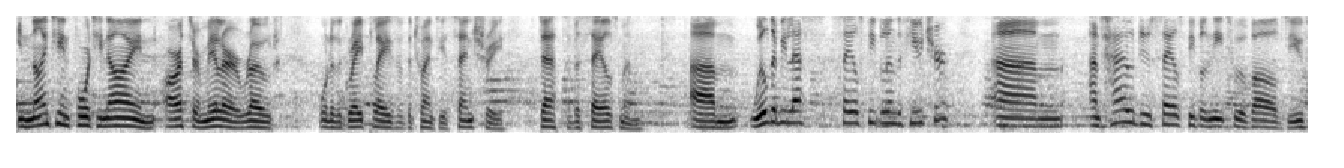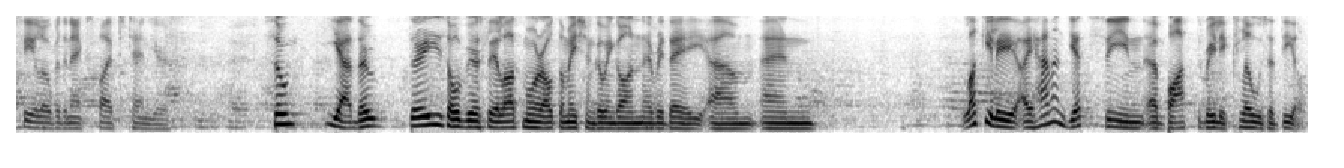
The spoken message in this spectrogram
In 1949, Arthur Miller wrote one of the great plays of the 20th century, Death of a Salesman. Um, will there be less salespeople in the future? Um, and how do salespeople need to evolve, do you feel, over the next five to ten years? So, yeah, there, there is obviously a lot more automation going on every day. Um, and luckily, I haven't yet seen a bot really close a deal.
